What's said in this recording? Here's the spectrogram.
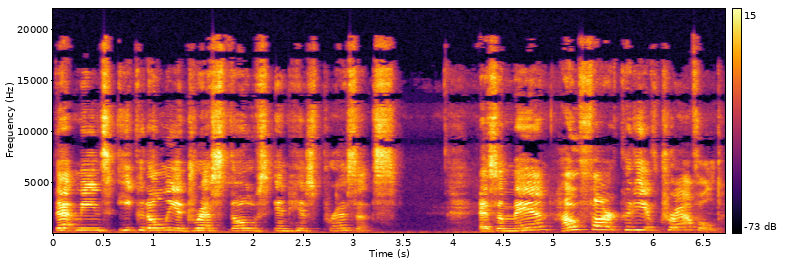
That means he could only address those in his presence. As a man, how far could he have traveled?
